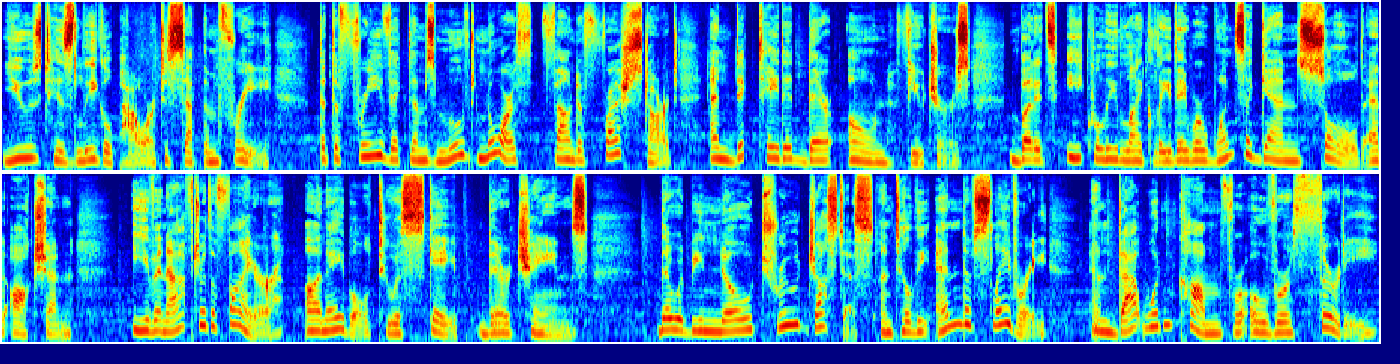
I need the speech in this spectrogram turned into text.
used his legal power to set them free. That the free victims moved north, found a fresh start, and dictated their own futures. But it's equally likely they were once again sold at auction, even after the fire, unable to escape their chains there would be no true justice until the end of slavery, and that wouldn't come for over 30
